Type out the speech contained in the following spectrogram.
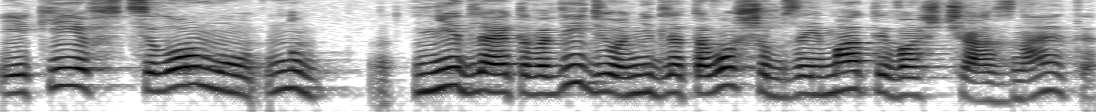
які в цілому ну, ні для цього відео, ні для того, щоб займати ваш час. Знаєте.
